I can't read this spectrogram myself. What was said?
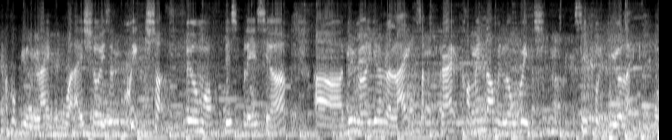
I hope you like what I show. It's a quick short film of this place here. Uh, do remember to give a like, subscribe, comment down below which seafood do you like.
